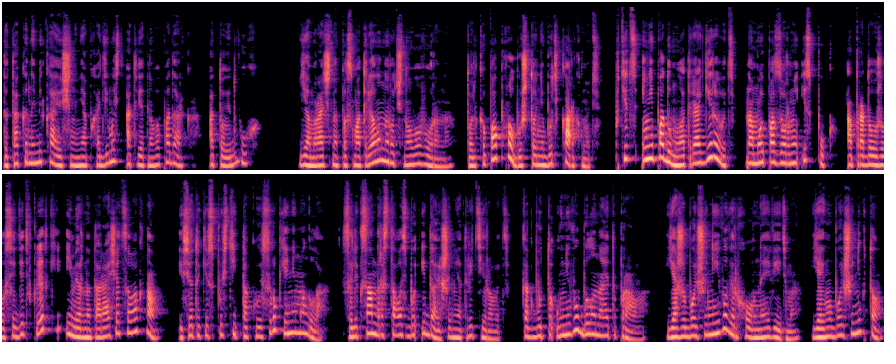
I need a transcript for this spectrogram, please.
да так и намекающий на необходимость ответного подарка, а то и двух. Я мрачно посмотрела на ручного ворона. Только попробуй что-нибудь каркнуть. Птиц и не подумал отреагировать на мой позорный испуг, а продолжил сидеть в клетке и мирно таращиться в окно. И все-таки спустить такую с рук я не могла. С Александрой сталось бы и дальше меня третировать, как будто у него было на это право. Я же больше не его верховная ведьма, я ему больше никто,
